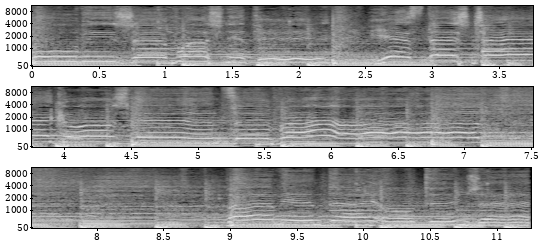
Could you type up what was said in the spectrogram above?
Mówisz, że właśnie ty jesteś czegoś więcej wart. Pamiętaj o tym, że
